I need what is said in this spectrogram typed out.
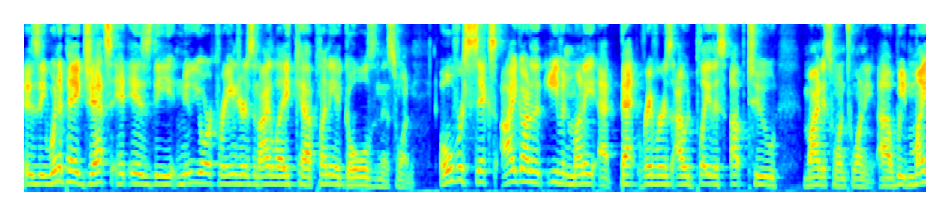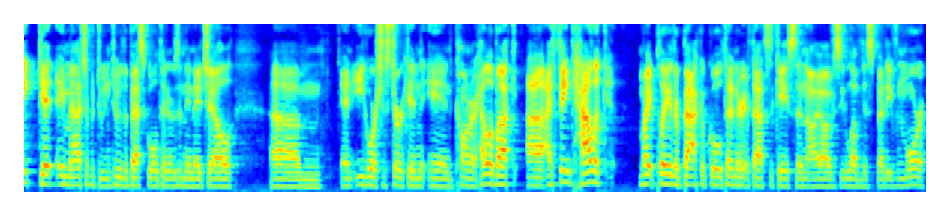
It is the Winnipeg Jets. It is the New York Rangers, and I like uh, plenty of goals in this one. Over six, I got it at even money at Bet Rivers. I would play this up to minus 120. Uh, we might get a matchup between two of the best goaltenders in the NHL, um, and Igor Shesterkin and Connor Hellebuyck. Uh, I think Halak might play their backup goaltender. If that's the case, then I obviously love this bet even more.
